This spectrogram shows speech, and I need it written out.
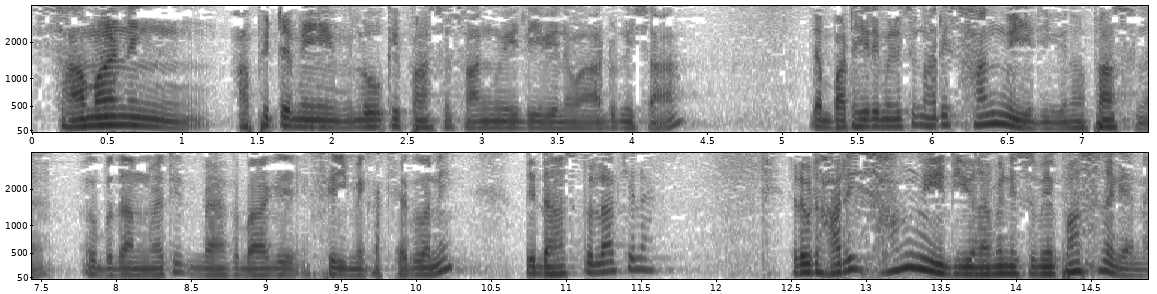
සාමාන්‍යයෙන් අපිට මේ ලෝකේ ප්‍රශ්න සංවේදී වෙනවා අඩු නිසා දැන් බටහිර මිනිස්සුන් හරි සංවේදී වෙනවා ප්‍රශ්න. ඔබ දන්නවා ඇති බෑත භාගේ ෆිල්ම් එකක් හැදුවනේ 2012 කියලා. එතකොට හරි සංවේදී වෙන මිනිස්සු මේ ප්‍රශ්න ගැන.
